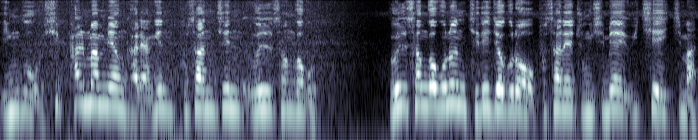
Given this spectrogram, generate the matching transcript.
인구 18만 명 가량인 부산 진을 선거구. 을 선거구는 지리적으로 부산의 중심에 위치해 있지만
